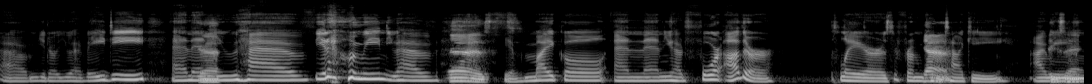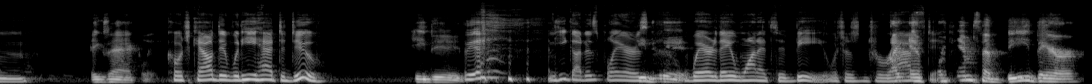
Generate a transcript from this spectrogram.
um, you know, you have AD, and then Yeah. you have, you know, what I mean, you have Yes. you have Michael, and then you had four other players from Yeah. Kentucky. I mean, Exactly. Exactly. Coach Cal did what he had to do. He did. and he got his players where they wanted to be, which was Like, and drafted. for him to be there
